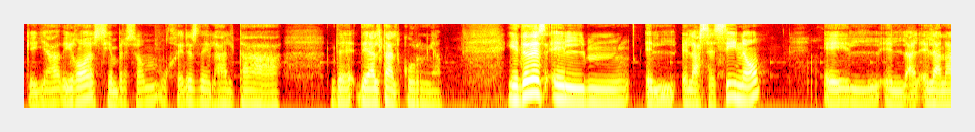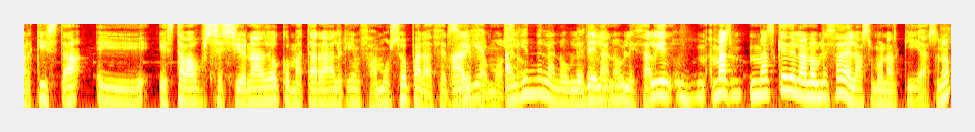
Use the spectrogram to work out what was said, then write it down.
que ya digo, siempre son mujeres de la alta, de, de alta alcurnia. Y entonces el, mm, el- el asesino, el, el- el anarquista, eh, estaba obsesionado con matar a alguien famoso para hacerse alguien, famoso. alguien de la nobleza. De la nobleza, alguien más, más que de la nobleza de las monarquías, ¿no?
